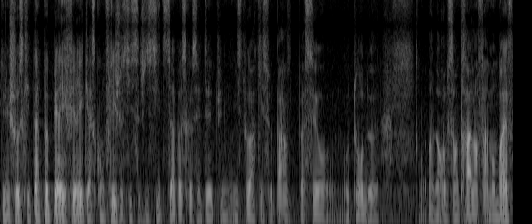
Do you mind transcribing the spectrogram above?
d'une chose qui est un peu périphérique à ce conflit. Je cite, je cite ça parce que c'était une histoire qui se passait au- autour de en Europe centrale. Enfin bon, bref.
